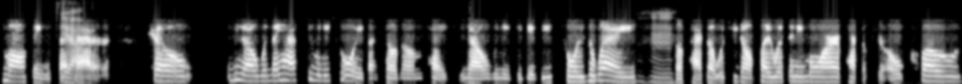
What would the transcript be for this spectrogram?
small things that yeah. matter. So, you know, when they have too many toys, I tell them, hey, you know, we need to give these toys away. Mm-hmm. So pack up what you don't play with anymore, pack up your old clothes.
